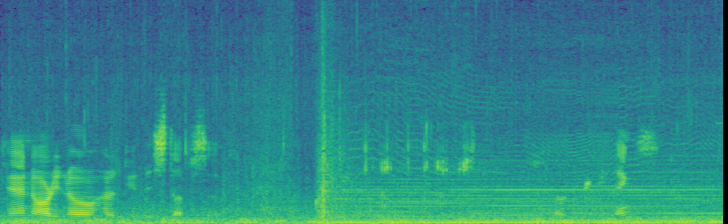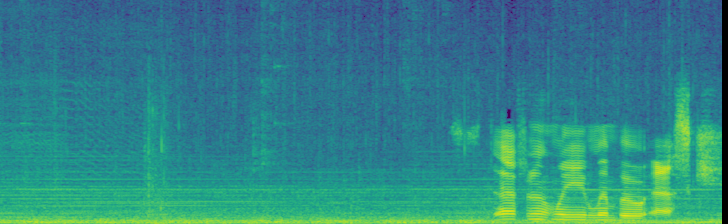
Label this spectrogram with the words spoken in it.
okay, I already know how to do this stuff, so. Those creepy things. This is definitely limbo-esque.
